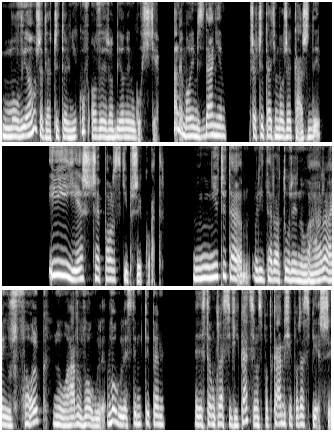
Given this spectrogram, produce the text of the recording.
Mówią, że dla czytelników o wyrobionym guście. Ale moim zdaniem przeczytać może każdy. I jeszcze polski przykład. Nie czytam literatury noir, a już folk, noir w ogóle. W ogóle z tym typem, e, z tą klasyfikacją spotkałam się po raz pierwszy.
